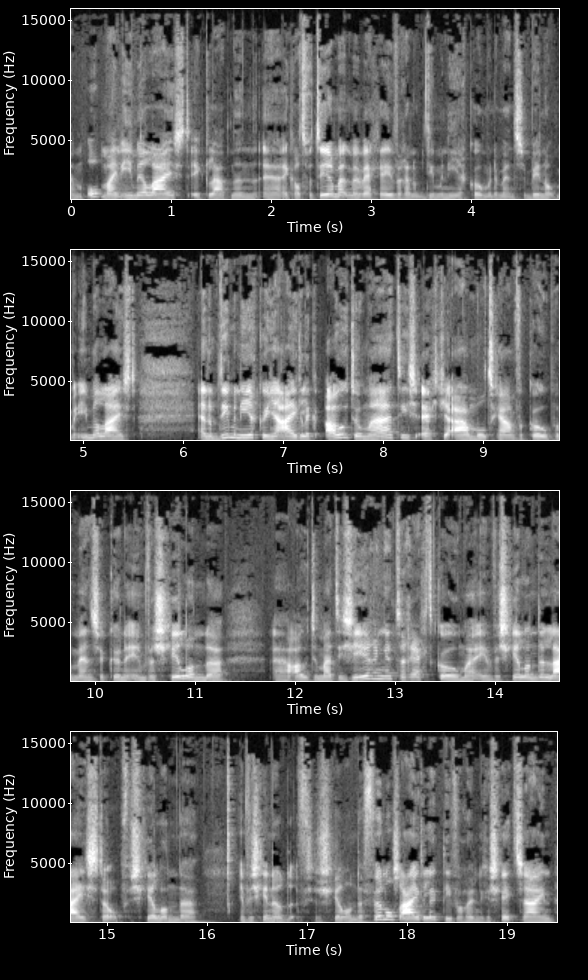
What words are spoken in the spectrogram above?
um, op mijn e-maillijst. Ik, laat een, uh, ik adverteer met mijn weggever en op die manier komen de mensen binnen op mijn e-maillijst. En op die manier kun je eigenlijk automatisch echt je aanbod gaan verkopen. Mensen kunnen in verschillende uh, automatiseringen terechtkomen in verschillende lijsten, op verschillende, in verschillende, verschillende funnels eigenlijk, die voor hun geschikt zijn.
